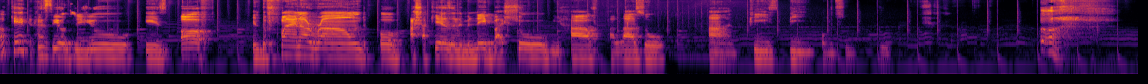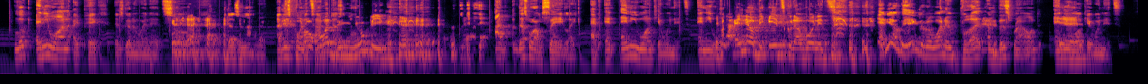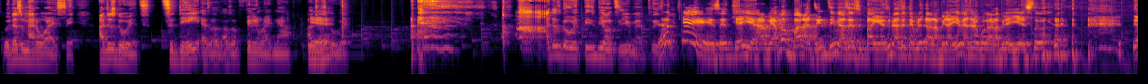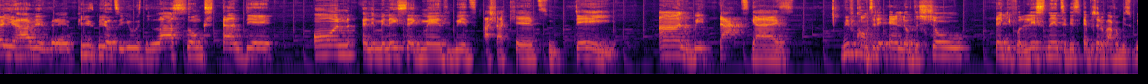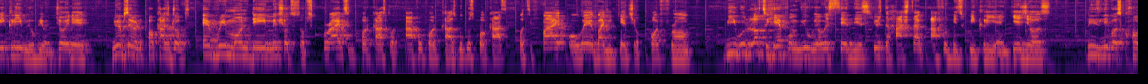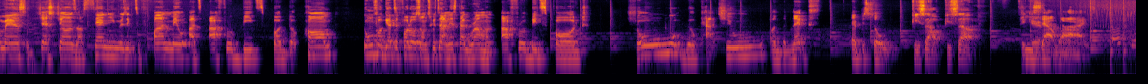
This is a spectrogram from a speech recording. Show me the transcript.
Okay, It peace be unto you is off in the final round of Asake's Eliminate by Show. We have Palazzo and Peace be unto you. Ugh. Look, anyone I pick is gonna win it, so it doesn't matter. At this point in time, what it do you pick? That's what I'm saying. Like, at, and anyone can win it. Anyone. if any of the eight could have won it, any of the England will win it, but in this round, anyone Yeah. can win it. So it doesn't matter what I say. I just go with today, as, as I'm feeling right now. I just go with. I just go with peace be unto you, man. Please. okay, so there you have it. I'm not bad at it. If I Sungba, yes. If I Terminator, I'll be like, if I say I'll be like, yes. So there you have it, man. Peace be unto you is the last song standing on Eliminate segment with Asake today. And with that, guys, we've come to the end of the show. Thank you for listening to this episode of Afrobeats Weekly. We hope you enjoyed it. New episode of the podcast drops every Monday. Make sure to subscribe to the podcast on Apple Podcasts, Google's Podcast, Spotify, or wherever you get your pod from. We would love to hear from you. We always say this. Use the hashtag Afrobeats Weekly. Engage us. Please leave us comments, suggestions, and send new music to fanmail at afrobeatspod.com. Don't forget to follow us on Twitter and Instagram on Afrobeatspod. Show. We'll catch you on the next episode. Peace out. Peace out. Take peace care. out, guys.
